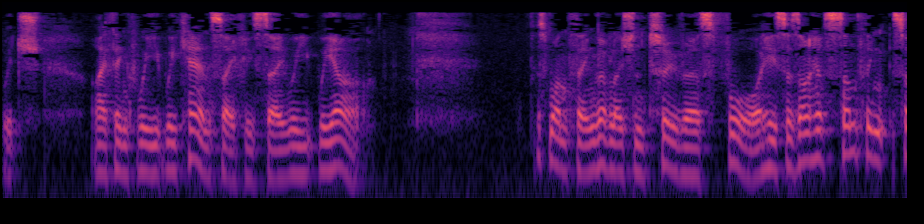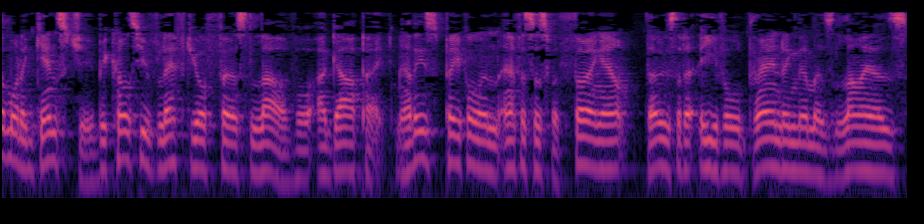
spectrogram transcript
which I think we, we can safely say we, we are. Just one thing, Revelation 2 verse 4, he says, I have something somewhat against you because you've left your first love or agape. Now these people in Ephesus were throwing out those that are evil, branding them as liars,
